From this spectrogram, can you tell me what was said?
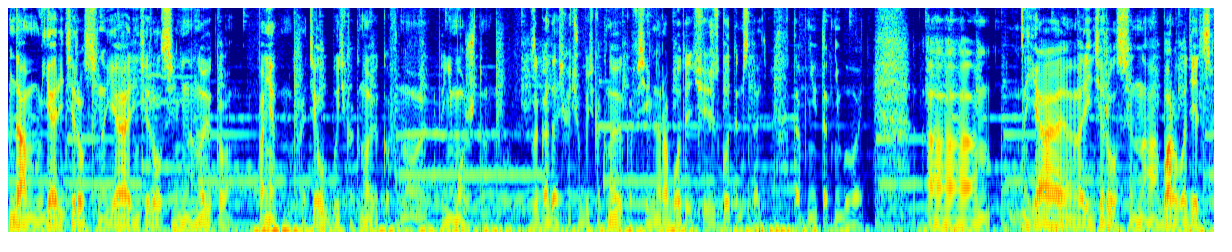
Да, я ориентировался, но я ориентировался не на Новикова. Понятно, хотел быть как Новиков, но ты не можешь там загадать «хочу быть как Новиков», сильно работать, через год им стать. Так не, так не бывает. А, я ориентировался на бар-владельцев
